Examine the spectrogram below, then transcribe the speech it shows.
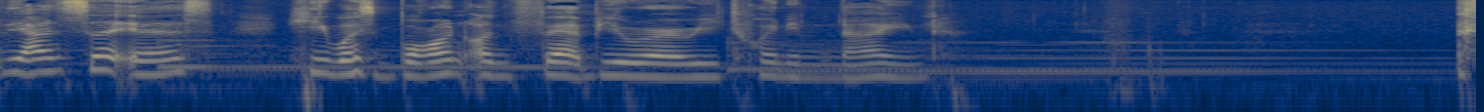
The answer is he was born on february 29 that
